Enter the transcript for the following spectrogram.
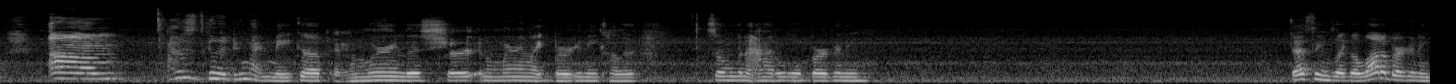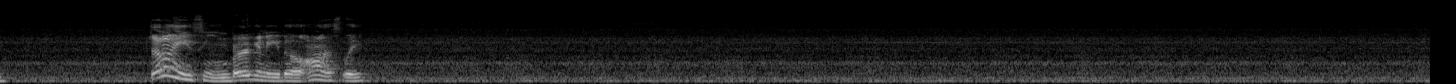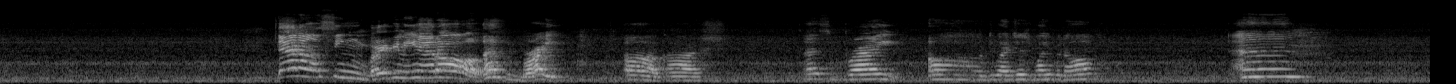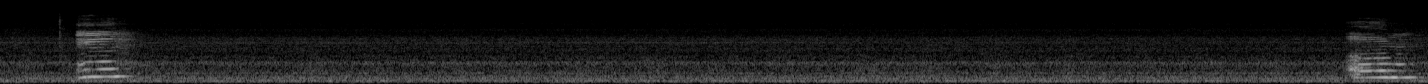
Um, I was gonna do my makeup and I'm wearing this shirt and I'm wearing like burgundy color. So I'm gonna add a little burgundy. That seems like a lot of burgundy. That don't even seem burgundy though, honestly. That don't seem burgundy at all. That's bright. Oh gosh. That's bright. Oh, do I just wipe it off? Um. And Um.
